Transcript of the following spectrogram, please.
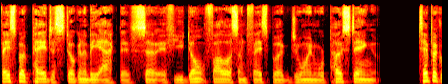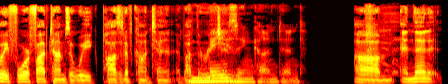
Facebook page is still going to be active. So if you don't follow us on Facebook, join. We're posting typically four or five times a week positive content about Amazing the region. Amazing content. Um, and then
